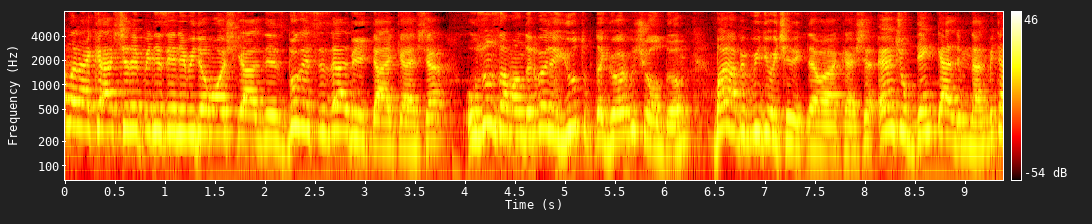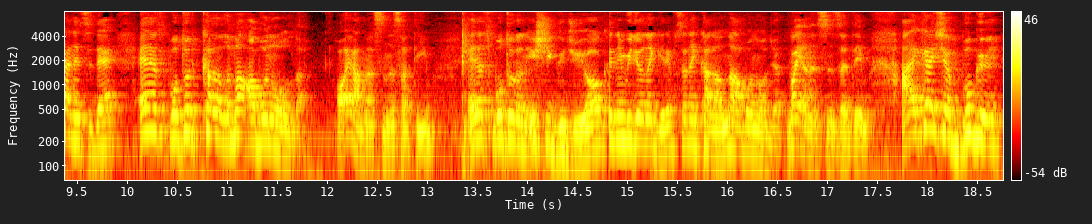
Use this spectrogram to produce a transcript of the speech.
Selamlar arkadaşlar hepiniz yeni videoma hoş geldiniz. Bugün sizlerle birlikte arkadaşlar uzun zamandır böyle YouTube'da görmüş olduğum baya bir video içerikleri var arkadaşlar. En çok denk geldiğimden bir tanesi de Enes Batur kanalıma abone oldu. Vay anasını satayım. Enes Batur'un işi gücü yok. Senin videona girip senin kanalına abone olacak. Vay anasını satayım. Arkadaşlar bugün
